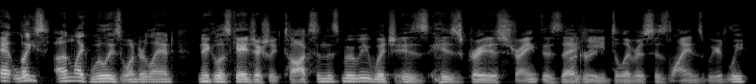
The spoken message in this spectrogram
At Like- least, unlike Willy's Wonderland, Nicolas Cage actually talks in this movie, which is his greatest strength. Is that he delivers his lines weirdly.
